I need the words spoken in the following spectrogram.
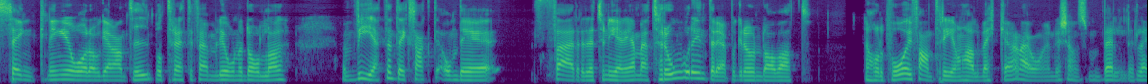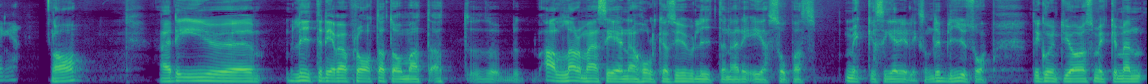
sänkning i år av garantin på 35 miljoner dollar. Jag vet inte exakt om det är färre turneringar, men jag tror inte det på grund av att den håller på i fan tre och en halv vecka den här gången. Det känns som väldigt länge. Ja, det är ju eh, lite det vi har pratat om. Att, att eh, alla de här serierna holkas ju ur lite när det är så pass mycket serier. Liksom. Det blir ju så. Det går inte att göra så mycket, men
